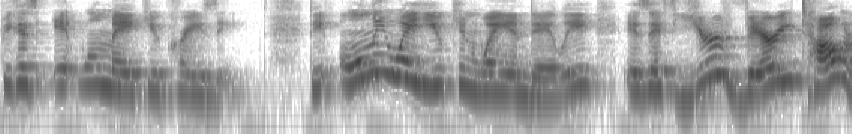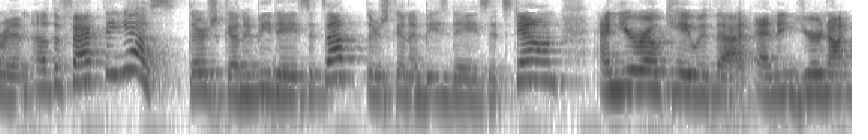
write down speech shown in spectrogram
because it will make you crazy. The only way you can weigh in daily is if you're very tolerant of the fact that yes, there's to be days it's up, there's to be days it's down, and you're okay with that. And you're not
